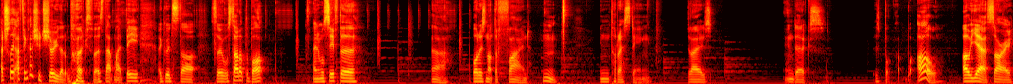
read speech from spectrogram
Actually, I think I should show you that it works first. That might be a good start. So we'll start up the bot and we'll see if the ah, bot is not defined. Hmm, interesting. Did I index is bot? Oh, oh yeah, sorry.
